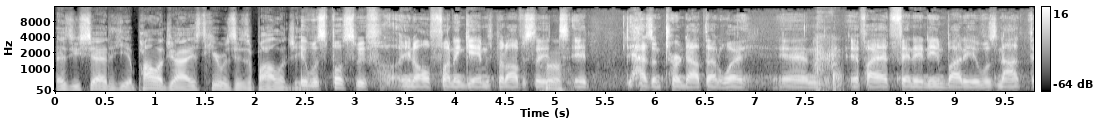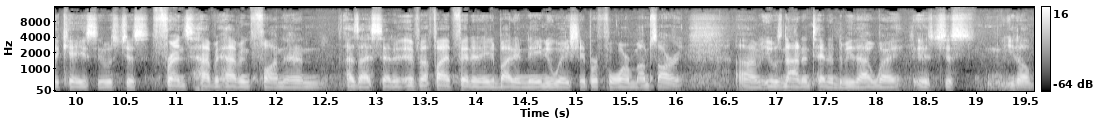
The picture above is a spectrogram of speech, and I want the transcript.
as you said. He apologized. Here was his apology. It was supposed to be, you know, all fun and games, but obviously it's, it hasn't turned out that way. And if I had offended anybody, it was not the case. It was just friends having having fun. And as I said, if, if I offended anybody in any way, shape, or form, I'm sorry. Um, it was not intended to be that way. It's just, you know,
